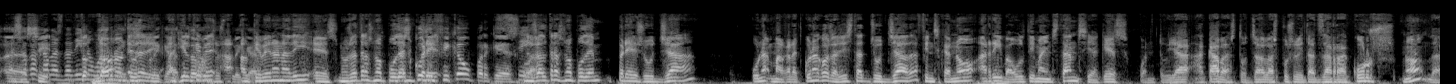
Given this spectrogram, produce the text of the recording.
eh, Això que sí. acabes de dir no ho entenc. És a dir, aquí el que, ve, el que venen a dir és nosaltres no podem... Descodifica-ho perquè... Sí. Sí. Nosaltres no podem prejutjar una, malgrat que una cosa hagi estat jutjada, fins que no arriba a última instància, que és quan tu ja acabes totes les possibilitats de recurs, no? De,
